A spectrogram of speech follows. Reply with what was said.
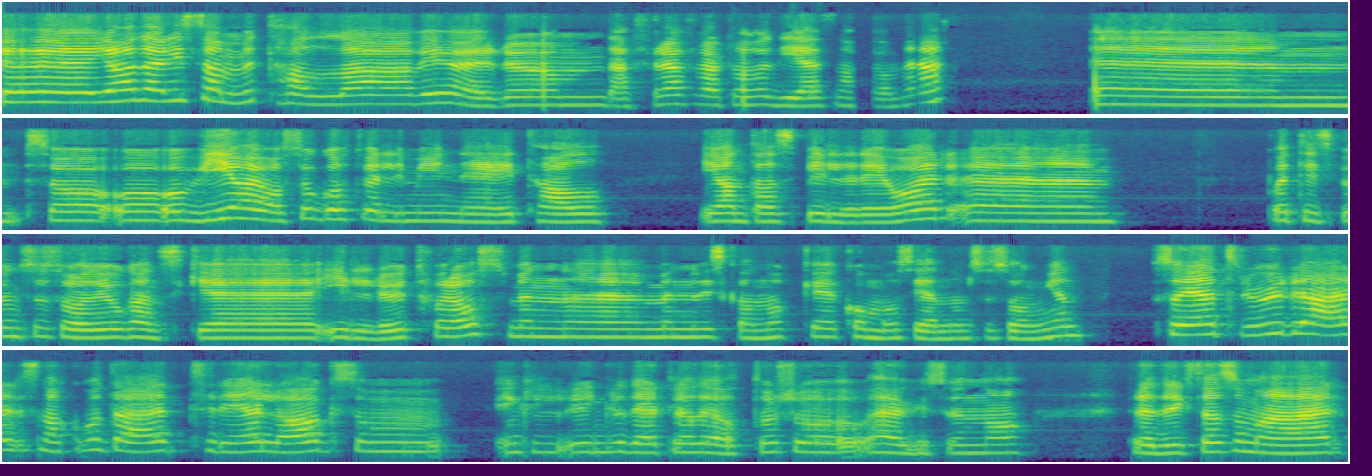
Uh, ja, det er de samme tallene vi hører om derfra, for hvert fall de jeg snakka med. Uh, så, og, og, vi har jo også gått veldig mye ned i tall i antall spillere i år. Uh, på et tidspunkt så, så det jo ganske ille ut for oss, men, men, vi skal nok komme oss gjennom sesongen. Så jeg tror det er snakk om at det er tre lag, som, inkludert Gladiators og Haugesund og Fredrikstad, som er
